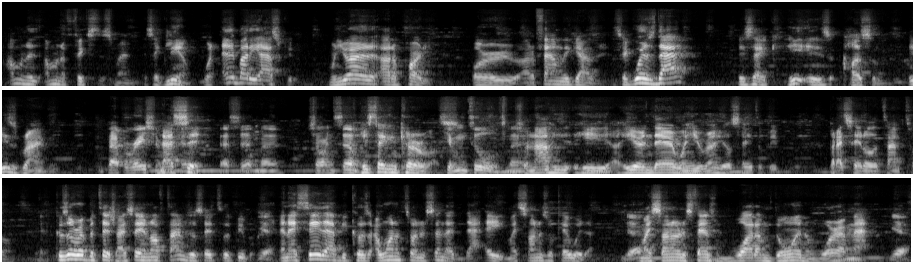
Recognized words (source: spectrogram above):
I'm gonna I'm gonna fix this, man. It's like Liam. When anybody asks you, when you're at, at a party or at a family gathering, it's like, where's that? It's like he is hustling. He's grinding. Preparation. That's there. it. That's it, man. Short and simple. He's taking care of us. Give him tools, man. So now he he uh, here and there when he runs, he'll say it to people. But I say it all the time to him Yeah. because of repetition. I say enough times, he'll say it to the people. Yeah. And I say that because I wanted to understand that that hey, my son is okay with that. yeah. My son understands what I'm doing and where I'm at. Yeah.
